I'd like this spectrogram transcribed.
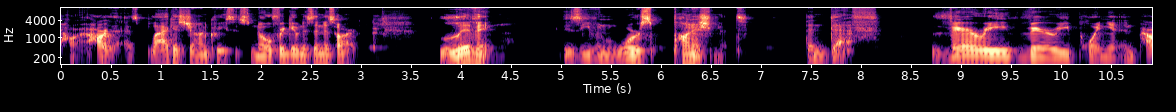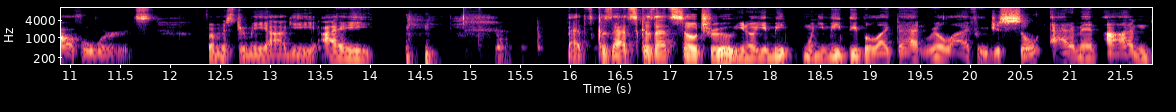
heart as black as John Kreese's, no forgiveness in his heart, living is even worse punishment than death. Very, very poignant and powerful words from Mr. Miyagi. I that's because that's because that's so true. You know, you meet when you meet people like that in real life who are just so adamant on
